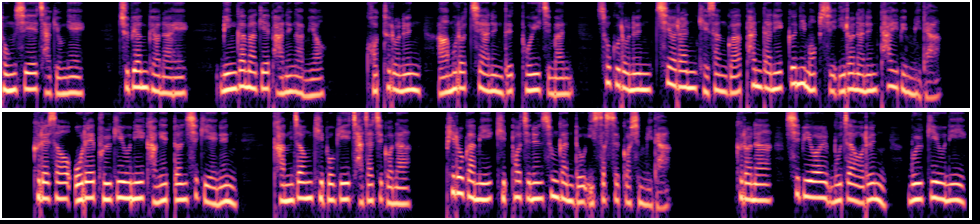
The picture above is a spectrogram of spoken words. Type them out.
동시에 작용해 주변 변화에 민감하게 반응하며 겉으로는 아무렇지 않은 듯 보이지만 속으로는 치열한 계산과 판단이 끊임없이 일어나는 타입입니다. 그래서 올해 불기운이 강했던 시기에는 감정 기복이 잦아지거나 피로감이 깊어지는 순간도 있었을 것입니다. 그러나 12월 무자월은 물기운이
